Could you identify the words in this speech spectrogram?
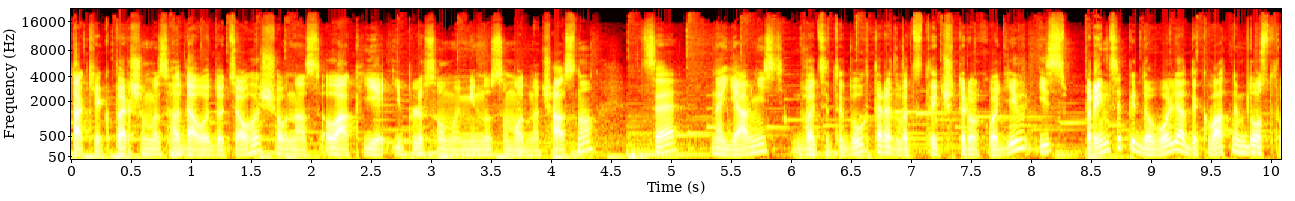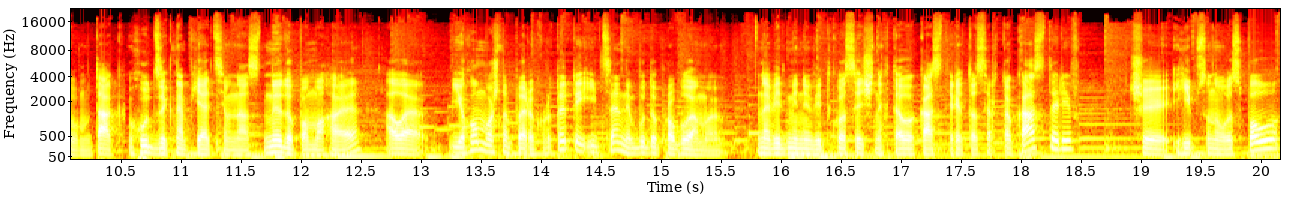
так як перше ми згадали до цього, що в нас лак є і плюсом, і мінусом одночасно, це наявність 22-24 ходів із, в принципі, доволі адекватним доступом. Так, гудзик на п'ятці в нас не допомагає, але його можна перекрутити і це не буде проблемою. На відміну від класичних телекастерів та сертокастерів чи Les Paul,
